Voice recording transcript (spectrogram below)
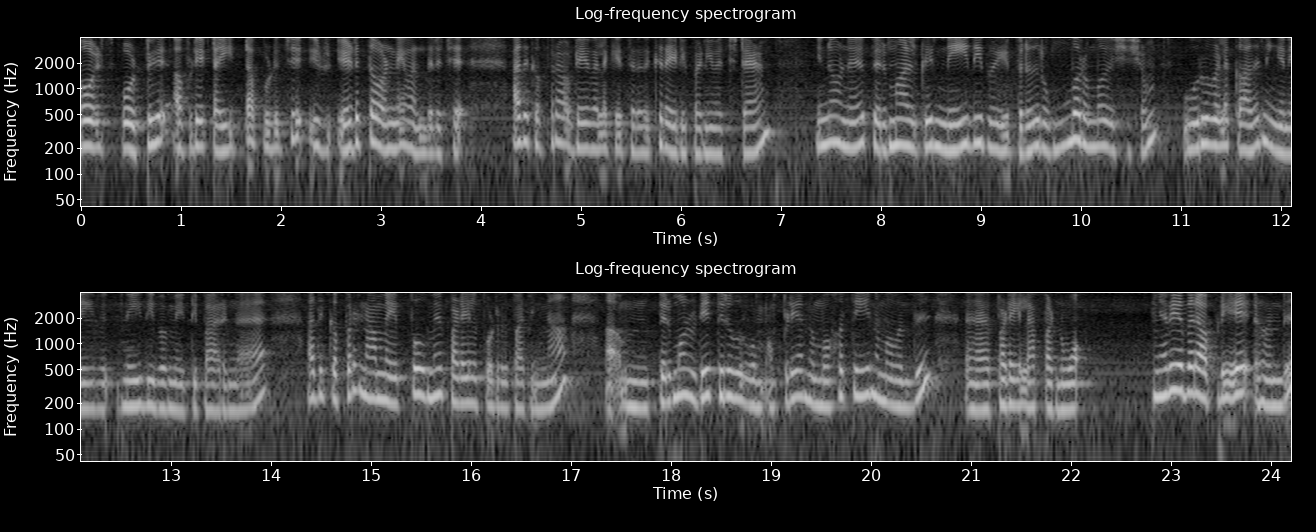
ஹோல்ஸ் போட்டு அப்படியே டைட்டாக பிடிச்சி எடுத்த உடனே வந்துடுச்சு அதுக்கப்புறம் அப்படியே விளக்கேற்றுறதுக்கு ரெடி பண்ணி வச்சுட்டேன். இன்னொன்று பெருமாளுக்கு நெய் தீபம் ஏற்றுறது ரொம்ப ரொம்ப விசேஷம். ஒரு விளக்காவது நீங்கள் நெய் நெய் தீபம் ஏற்றி பாருங்கள் அதுக்கப்புறம் நாம் எப்போவுமே படையல் போடுறது பார்த்திங்கன்னா பெருமாளுடைய திருவுருவம். அப்படியே அந்த முகத்தையே நம்ம வந்து படையலாக பண்ணுவோம். நிறைய பேர் அப்படியே வந்து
